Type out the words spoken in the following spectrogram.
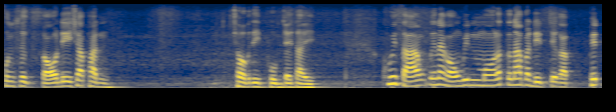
คุณศึกสอเดชพันธ์ชอบไปที่ภูมิใจไทย คู่ที่สามเป็นหน้าของวินมอรัตนบัณฑิตเจอกับเพชร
